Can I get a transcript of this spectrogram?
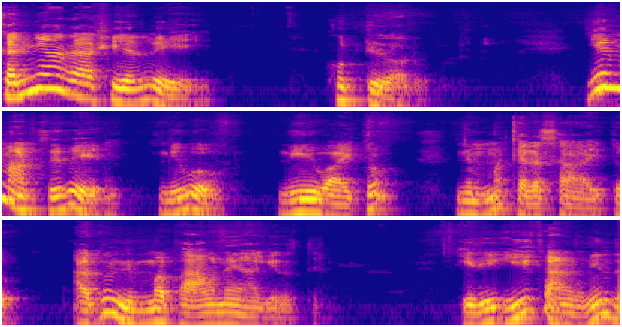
ಕನ್ಯಾ ರಾಶಿಯಲ್ಲಿ ಹುಟ್ಟಿರೋರು, ಏನು ಮಾಡ್ತೀರಿ? ನೀವು ನೀವಾಯಿತು, ನಿಮ್ಮ ಕೆಲಸ ಆಯಿತು, ಅದು ನಿಮ್ಮ ಭಾವನೆ ಆಗಿರುತ್ತೆ. ಇದು ಈ ಕಾರಣದಿಂದ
